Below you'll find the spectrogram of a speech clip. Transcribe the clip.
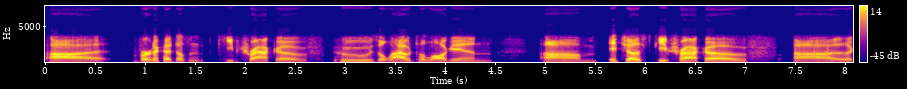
uh, Vertica doesn't keep track of who's allowed to log in. Um, it just keeps track of uh, the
